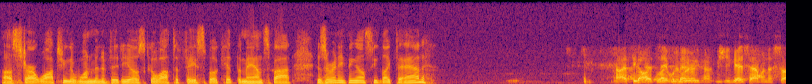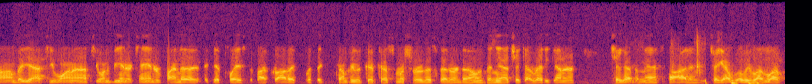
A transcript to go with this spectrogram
Uh, start watching the one minute videos. Go out to Facebook, hit the man spot. Is there anything else you'd like to add? I think God that's it. We really appreciate you guys having us on. But yeah, if you wanna if you wanna be entertained or find a, a good place to buy product with a company with good customer service, veteran owned, then yeah, check out Ready Gunner check out the Manspot and check out Willie Ludlow.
